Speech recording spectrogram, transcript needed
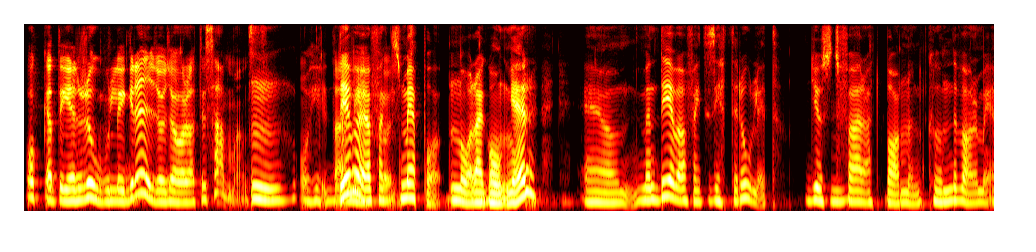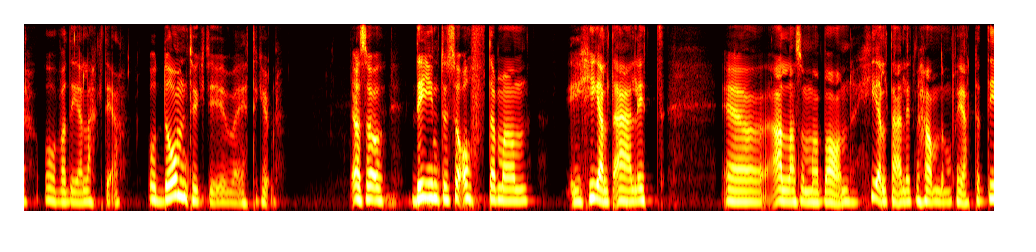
Och att det är en rolig grej att göra tillsammans. Mm. Och hitta det var jag faktiskt med på några gånger. Eh, men det var faktiskt jätteroligt. Just mm. för att barnen kunde vara med och vara delaktiga. Och de tyckte ju det var jättekul. Alltså, det är inte så ofta man, helt ärligt, eh, alla som har barn, helt ärligt med handen på hjärtat, det är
